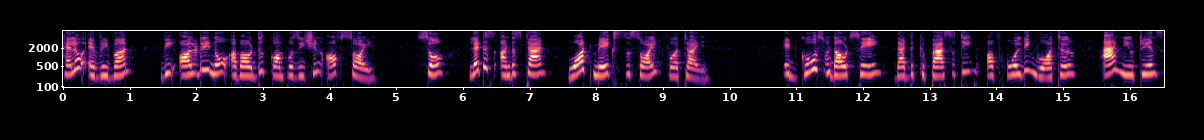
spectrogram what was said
Hello everyone. We already know about the composition of soil. So let us understand what makes the soil fertile. It goes without saying that the capacity of holding water and nutrients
